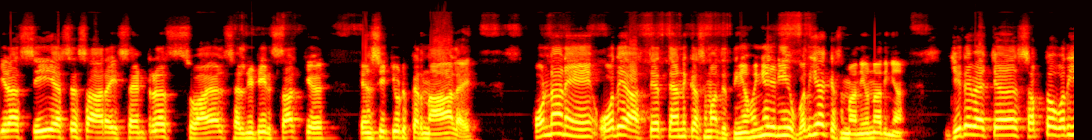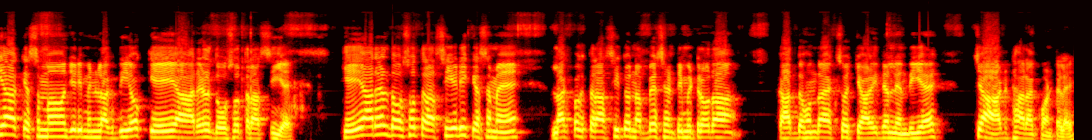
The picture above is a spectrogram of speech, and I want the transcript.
ਜਿਹੜਾ CSSRI central soil salinity research institute Karnal ਹੈ, ਉਹਨਾਂ ਨੇ ਉਹਦੇ ਵਾਸਤੇ ਤਿੰਨ ਕਿਸਮਾਂ ਦਿੱਤੀਆਂ ਹੋਈਆਂ, ਜਿਹੜੀਆਂ ਵਧੀਆ ਕਿਸਮਾਂ ਨੇ ਉਹਨਾਂ ਦੀਆਂ। ਜਿਹਦੇ ਵਿੱਚ ਸਭ ਤੋਂ ਵਧੀਆ ਕਿਸਮ ਜਿਹੜੀ ਮੈਨੂੰ ਲੱਗਦੀ ਹੈ। ਉਹ KRL 283 ਹੈ KRL 283 ਜਿਹੜੀ ਕਿਸਮ ਹੈ, ਲਗਭਗ 83 ਤੋਂ 90 ਸੈਂਟੀਮੀਟਰ ਉਹਦਾ ਕੱਦ ਹੁੰਦਾ 140 ਦਿਨ ਲੈਂਦੀ ਹੈ, ਝਾੜ 18 ਕੁਇੰਟਲ ਹੈ।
